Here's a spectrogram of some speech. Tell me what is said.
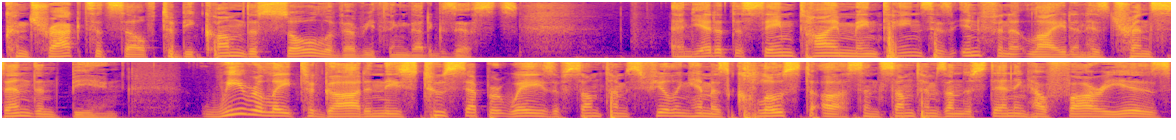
contracts itself to become the soul of everything that exists. And yet at the same time maintains his infinite light and his transcendent being we relate to God in these two separate ways of sometimes feeling Him as close to us and sometimes understanding how far He is.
